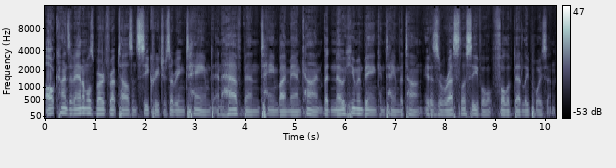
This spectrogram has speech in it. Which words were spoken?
All kinds of animals, birds, reptiles, and sea creatures are being tamed and have been tamed by mankind, but no human being can tame the tongue. It is a restless evil full of deadly poison.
